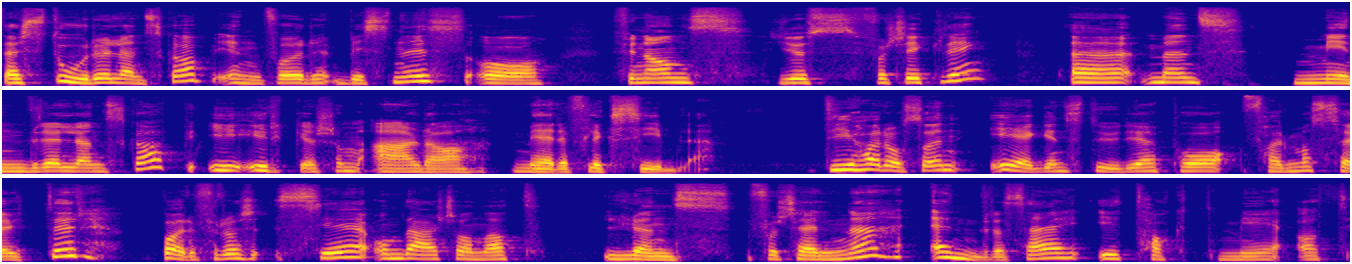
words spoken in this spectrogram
Det er store lønnskap innenfor business og finans, juss, forsikring, eh, mens mindre lønnskap i yrker som er da mer fleksible. De har også en egen studie på farmasøyter, bare for å se om det er sånn at lønnsforskjellene endrer seg i takt med at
